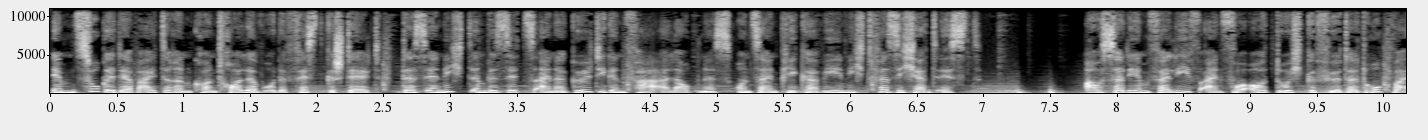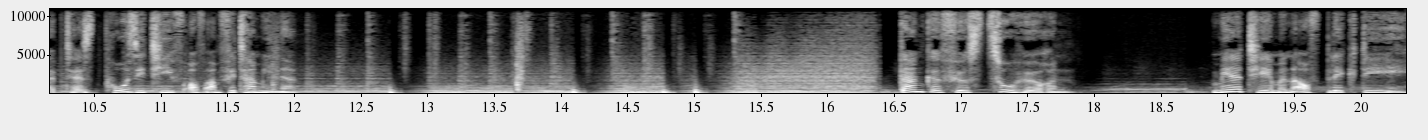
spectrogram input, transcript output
Im Zuge der weiteren Kontrolle wurde festgestellt, dass er nicht im Besitz einer gültigen Fahrerlaubnis und sein Pkw nicht versichert ist. Außerdem verlief ein vor Ort durchgeführter Druckweibtest positiv auf Amphetamine. Danke fürs Zuhören. Mehr Themen auf Blick.de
